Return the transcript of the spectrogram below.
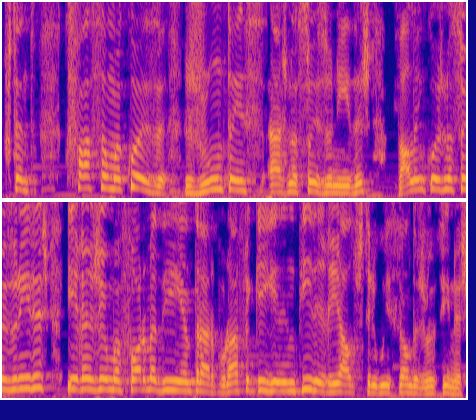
portanto, que façam uma coisa, juntem-se às Nações Unidas, falem com as Nações Unidas e arranjem uma forma de entrar por África e garantir a real distribuição das vacinas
